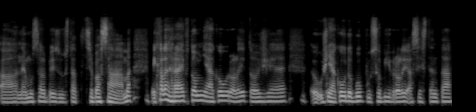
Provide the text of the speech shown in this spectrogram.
a nemusel by zůstat třeba sám. Michale, hraje v tom nějakou roli to, že eh, už nějakou dobu působí v roli asistenta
